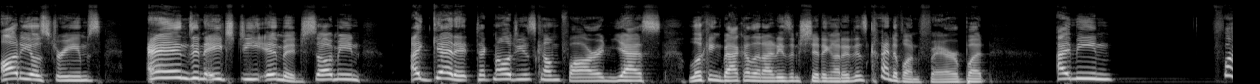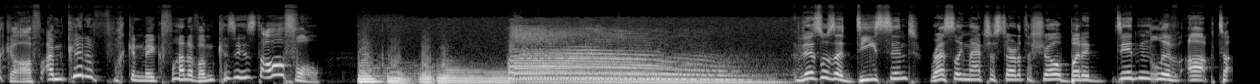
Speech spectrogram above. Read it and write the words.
audio streams and an HD image. So, I mean, I get it. Technology has come far. And yes, looking back on the 90s and shitting on it is kind of unfair. But I mean, fuck off. I'm going to fucking make fun of them because it's awful this was a decent wrestling match to start at the show, but it didn't live up to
